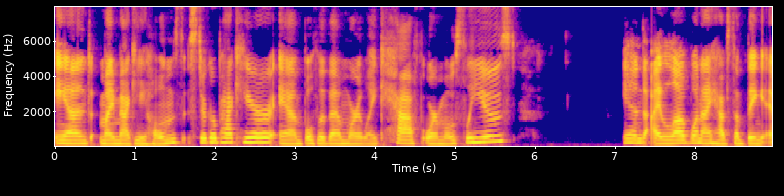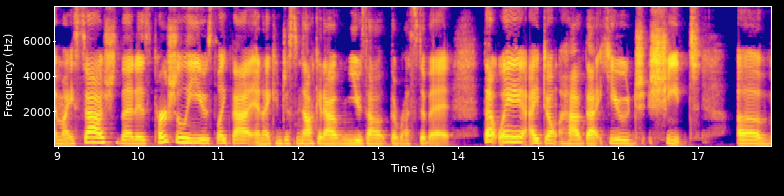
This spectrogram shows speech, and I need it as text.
and my Maggie Holmes sticker pack here, and both of them were like half or mostly used. And I love when I have something in my stash that is partially used like that and I can just knock it out and use out the rest of it. That way I don't have that huge sheet of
